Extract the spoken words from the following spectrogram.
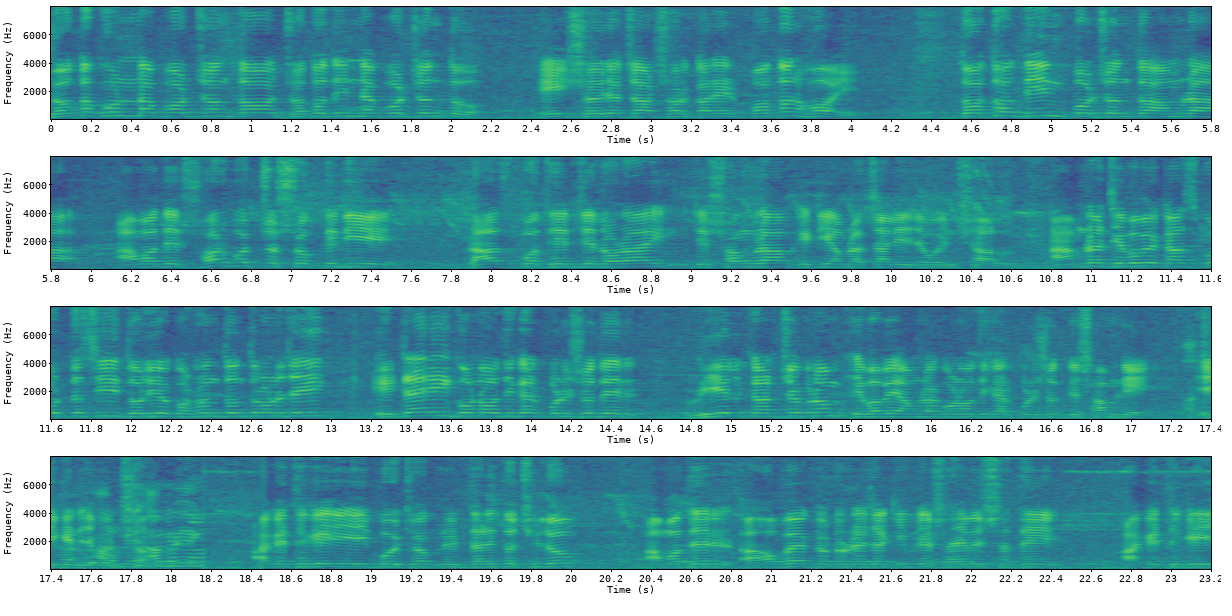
যতক্ষণ না পর্যন্ত যতদিন না পর্যন্ত এই স্বৈরাচার সরকারের পতন হয় ততদিন পর্যন্ত আমরা আমাদের সর্বোচ্চ শক্তি দিয়ে রাজপথের যে লড়াই যে সংগ্রাম এটি আমরা চালিয়ে যাব ইনশাল। আমরা যেভাবে কাজ করতেছি দলীয় গঠনতন্ত্র অনুযায়ী এটাই গণ অধিকার পরিষদের রিয়েল কার্যক্রম। এভাবে আমরা গণ অধিকার পরিষদকে সামনে এগিয়ে নিয়ে যাব আগে থেকেই এই বৈঠক নির্ধারিত ছিল। আমাদের আহ্বায়ক ডক্টর রেজা কিবরিয়া সাহেবের সাথে আগে থেকেই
